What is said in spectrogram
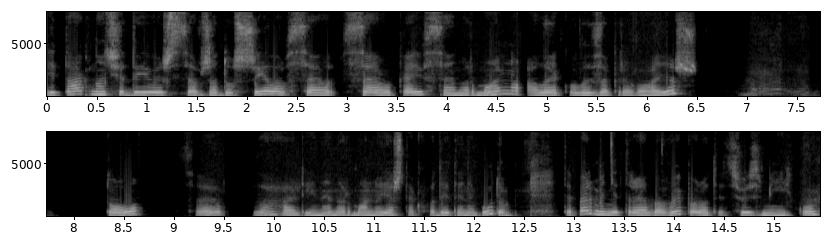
і так, наче дивишся, вже дошила, все, все окей, все нормально, але коли закриваєш, то це взагалі ненормально. Я ж так ходити не буду. Тепер мені треба випороти цю змійку.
